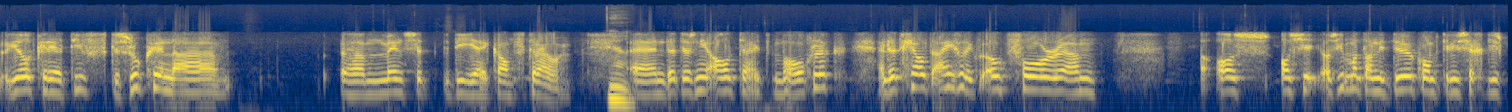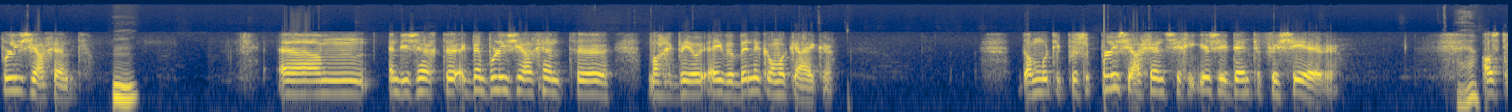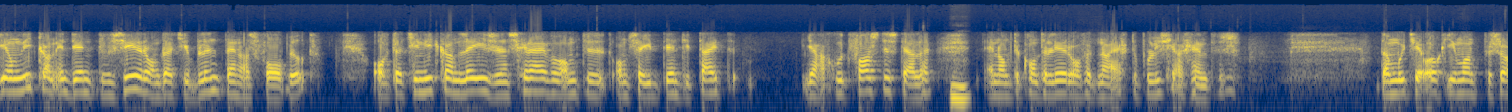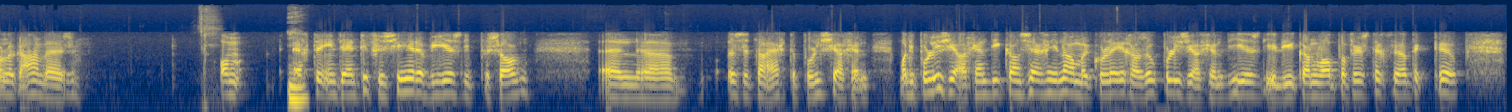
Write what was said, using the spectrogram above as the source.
heel creatief te zoeken naar eh, mensen die jij kan vertrouwen. Ja. En dat is niet altijd mogelijk. En dat geldt eigenlijk ook voor... ehm, als, als, je, als iemand aan die deur komt en die zegt, die is politieagent. Hmm. Ehm, en die zegt, eh, ik ben politieagent, eh, mag ik bij jou even binnenkomen kijken? Dan moet die politieagent zich eerst identificeren. Als die hem niet kan identificeren omdat je blind bent als voorbeeld... of dat je niet kan lezen en schrijven om, te, om zijn identiteit ja, goed vast te stellen... en om te controleren of het nou echt een politieagent is... dan moet je ook iemand persoonlijk aanwijzen. Om echt te identificeren wie is die persoon... en eh, is het nou echt een politieagent. Maar die politieagent die kan zeggen... nou, mijn collega is ook politieagent. Die, is, die, die kan wel bevestigen dat ik eh,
